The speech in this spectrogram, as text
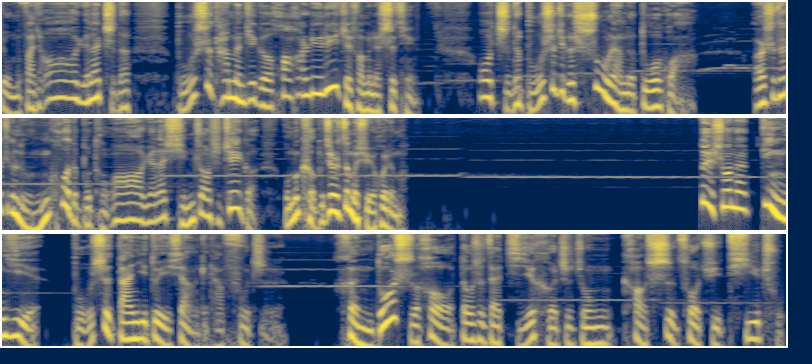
就我们发现，哦，原来指的不是他们这个花花绿绿这方面的事情，哦，指的不是这个数量的多寡。而是它这个轮廓的不同哦，原来形状是这个，我们可不就是这么学会的吗？所以说呢，定义不是单一对象给它赋值，很多时候都是在集合之中靠试错去剔除，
